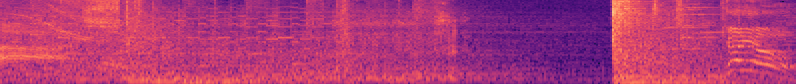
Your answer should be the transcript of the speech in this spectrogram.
Ah, KO!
